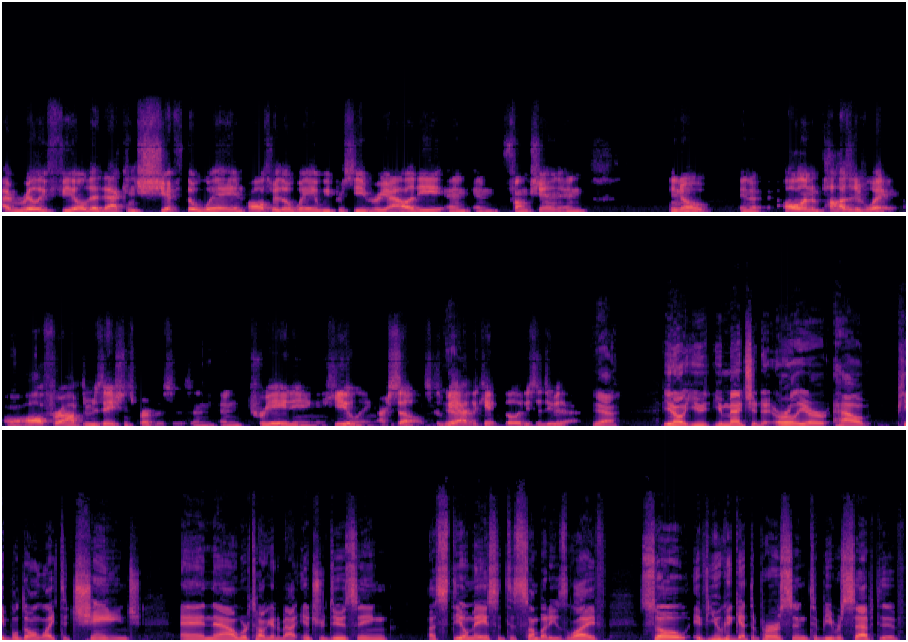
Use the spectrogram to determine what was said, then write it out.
I really feel that that can shift the way and alter the way we perceive reality and and function, and you know, in a, all in a positive way, all all for optimizations purposes and and creating and healing ourselves because we have the capabilities to do that. Yeah. You know, you you mentioned earlier how people don't like to change, and now we're talking about introducing a steel mason to somebody's life. So, if you could get the person to be receptive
